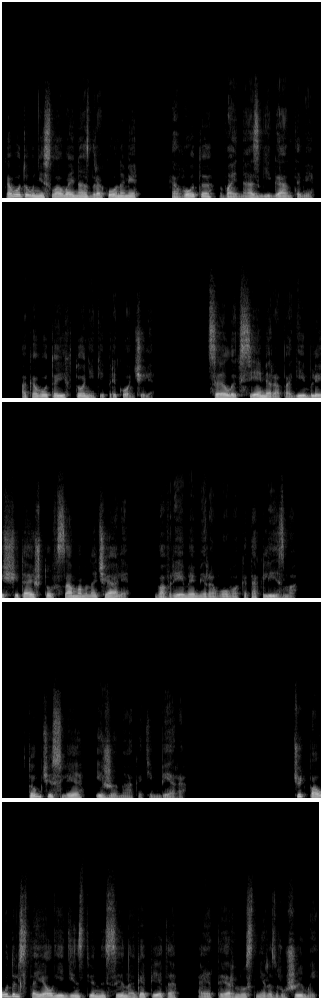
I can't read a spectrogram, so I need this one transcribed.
Кого-то унесла война с драконами, кого-то война с гигантами. а кого-то их тоники прикончили. Целых семеро погибли, считай, что в самом начале, во время мирового катаклизма, в том числе и жена Катимбера. Чуть поодаль стоял единственный сын Агапета, Аэтернус неразрушимый.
